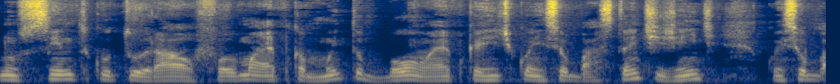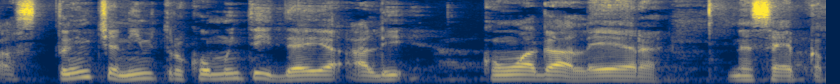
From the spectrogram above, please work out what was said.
no Centro Cultural. Foi uma época muito boa, uma época que a gente conheceu bastante gente, conheceu bastante anime, trocou muita ideia ali com a galera. Nessa época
